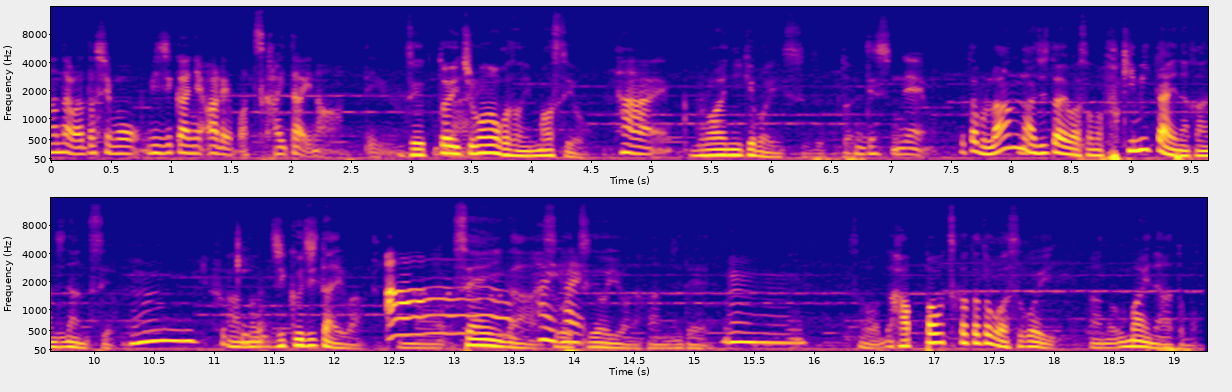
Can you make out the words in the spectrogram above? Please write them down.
なんだろう私も身近にあれば使いたいなっていう。絶対いちご農家さんいますよ。はい。もらいに行けばいいです絶対。ですね。で多分ランナー自体はその吹きみたいな感じなんですよ。うんあの軸自体は。あーの繊維がすごはいはいい強いような感じで、うんそう。で葉っぱを使ったところはすごいあのうまいなと思って。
